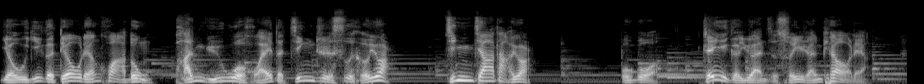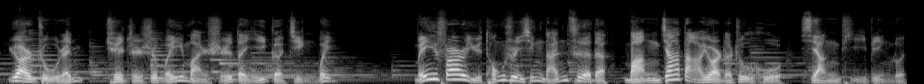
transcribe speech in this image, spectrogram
有一个雕梁画栋、盘盂卧槐的精致四合院——金家大院。不过，这个院子虽然漂亮，院主人却只是伪满时的一个警卫。没法与同顺兴南侧的莽家大院的住户相提并论。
